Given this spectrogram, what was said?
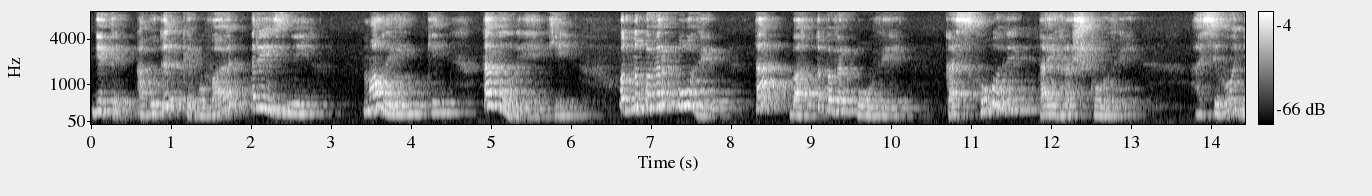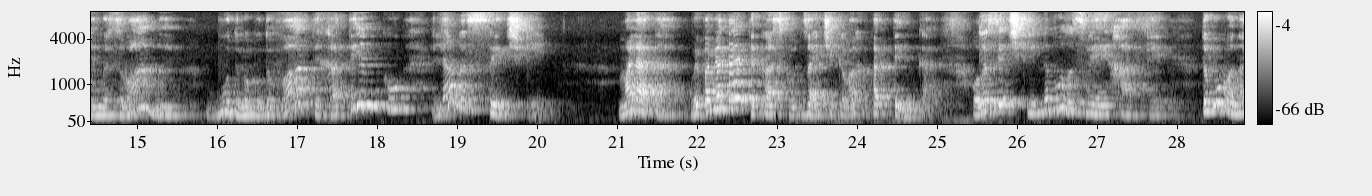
Діти, а будинки бувають різні, маленькі та великі, одноповерхові та багатоповерхові, казкові та іграшкові. А сьогодні ми з вами будемо будувати хатинку для лисички. Малята, ви пам'ятаєте казку Зайчикова хатинка? У лисички не було своєї хатки, тому вона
